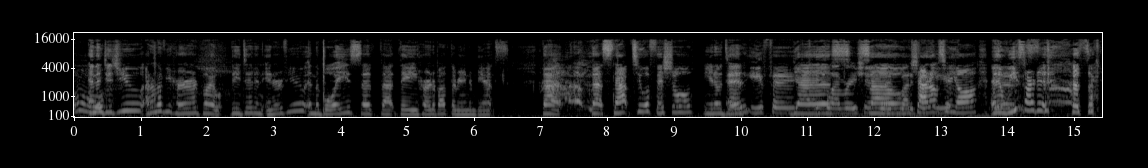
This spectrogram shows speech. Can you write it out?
oh. And then did you? I don't know if you heard, but they did an interview, and the boys said that they heard about the random dance that that Snap Two official, you know, and did. Ife Yes. in collaboration so with Body shout out to y'all, and then we started a, sec-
